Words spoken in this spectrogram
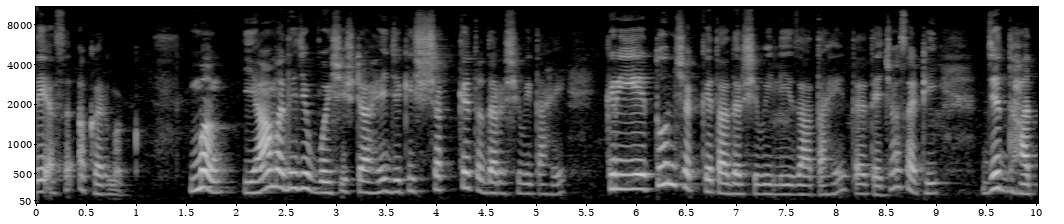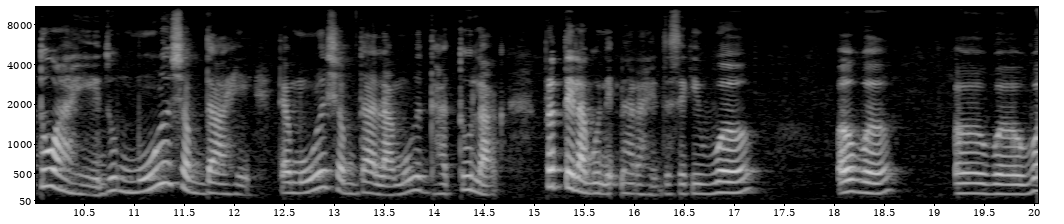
ते असं अकर्मक. मग यामध्ये जे वैशिष्ट्य आहे जे की शक्यता दर्शवित आहे क्रियेतून शक्यता दर्शविली जात आहे तर त्याच्यासाठी जे धातू आहे जो मूळ शब्द आहे त्या मूळ शब्दाला मूळ धातूला प्रत्यय लागून येणार आहे. जसे की व अव अव व व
